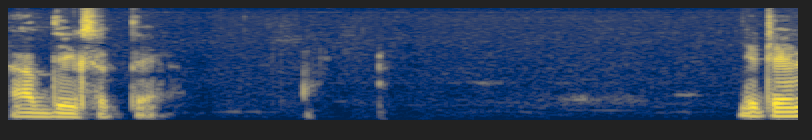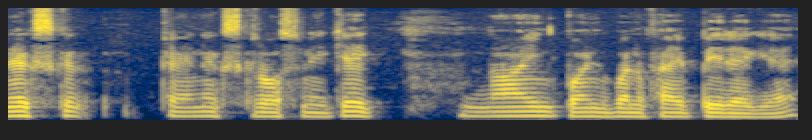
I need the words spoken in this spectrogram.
आप देख सकते हैं। ये ten x ten x cross नहीं किया नाइन पॉइंट वन फाइव पे रह गया है।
